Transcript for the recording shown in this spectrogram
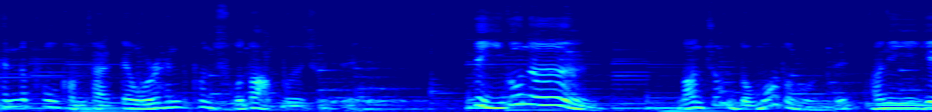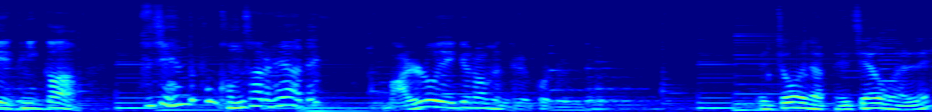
핸드폰 검사할 때 올 핸드폰 죽어도 안 보여줄 때. 근데 이거는 난 좀 너무하다 보는데? 아니 이게 그니까 굳이 핸드폰 검사를 해야 돼? 말로 해결하면 될 거를 왼쪽은 그냥 배제하고 갈래?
